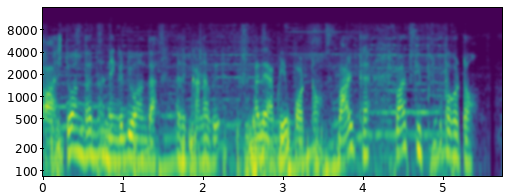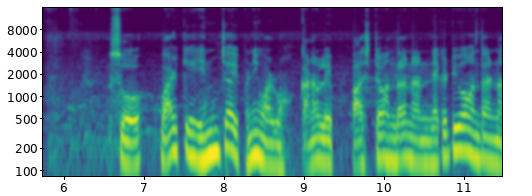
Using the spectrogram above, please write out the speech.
பாசிட்டிவாக இருந்தால் நெகட்டிவாக இருந்தால் அது கனவு. அதை அப்படியே போட்டோம். வாழ்க்கை வாழ்க்கை இப்படி போகட்டும். ஸோ வாழ்க்கையை என்ஜாய் பண்ணி வாழ்வோம். கனவுல பாசிட்டிவாக வந்தால் நான் நெகட்டிவாக வந்தால் என்ன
